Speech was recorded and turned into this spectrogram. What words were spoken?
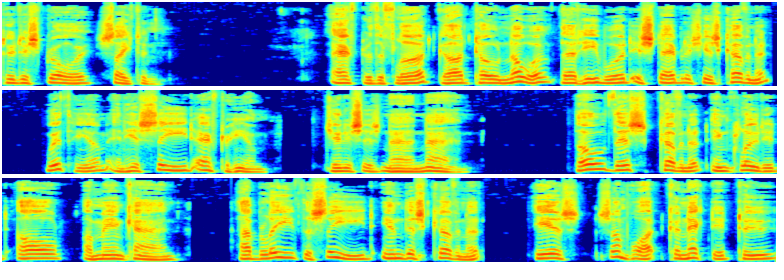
to destroy Satan. After the flood, God told Noah that he would establish his covenant with him and his seed after him. Genesis 9 9. Though this covenant included all of mankind, I believe the seed in this covenant is somewhat connected to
